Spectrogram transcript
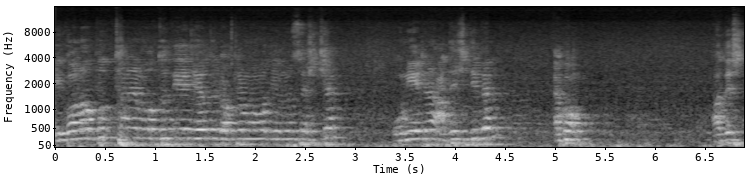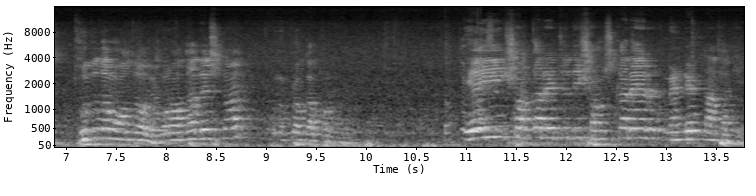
এই গণ অভ্যুত্থানের মধ্য দিয়ে যেহেতু ডক্টর মোহাম্মদ ইউনুস এসছেন, উনি এটার আদেশ দিবেন এবং আদেশ দ্রুততম হতে হবে। কোনো অধ্যাদেশ নয়, কোনো প্রজ্ঞাপন নয়। এই সরকারের যদি সংস্কারের ম্যান্ডেট না থাকে,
